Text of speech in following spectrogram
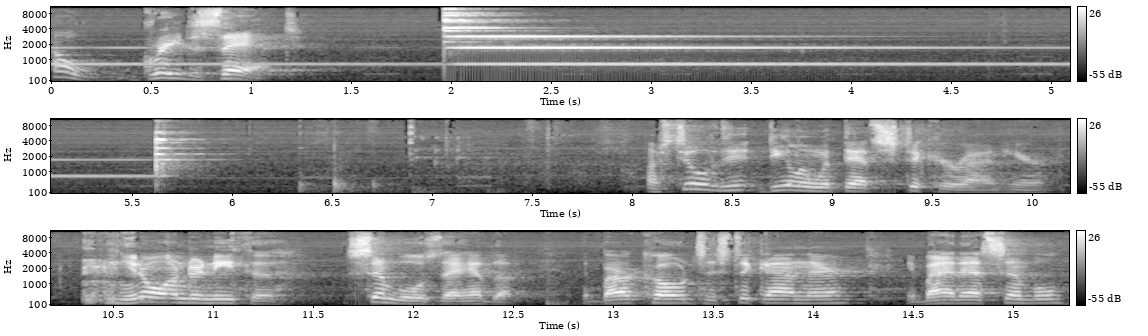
How great is that? I'm still de dealing with that sticker on here. you know underneath the cymbals they have the, the barcodes they stick on there. You buy that cymbal,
